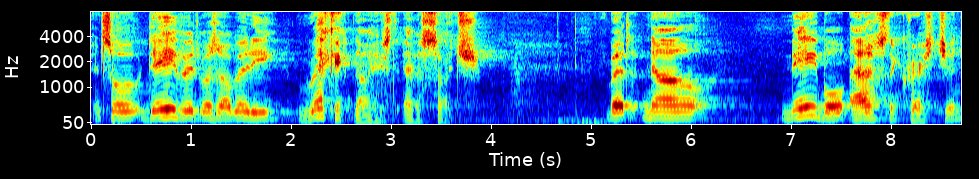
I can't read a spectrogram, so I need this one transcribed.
And so David was already recognized as such. But now Nabal asked the question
